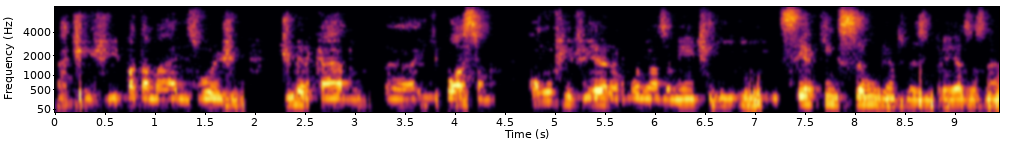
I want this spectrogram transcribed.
atingir patamares hoje de mercado é, em que possam conviver harmoniosamente e, e, ser quem são dentro das empresas, né?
